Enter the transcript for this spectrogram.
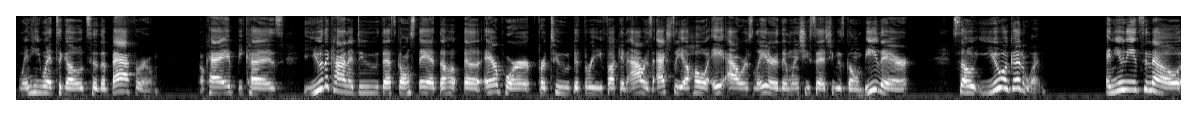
when he went to go to the bathroom. Okay? Because you the kind of dude that's gonna stay at the uh, airport for two to three fucking hours. Actually, a whole eight hours later than when she said she was gonna be there. So you a good one. And you need to know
